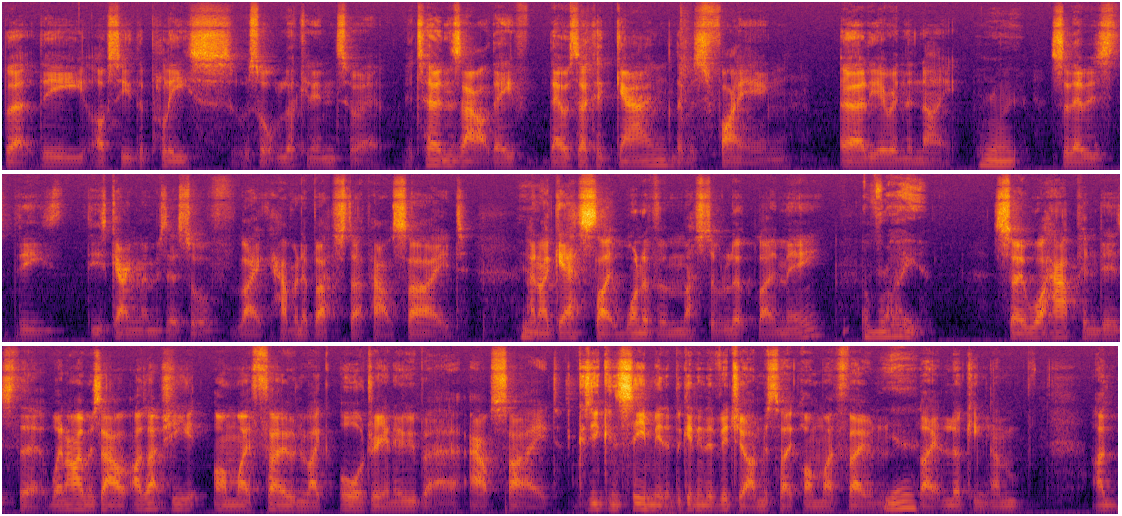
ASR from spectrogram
but the obviously the police were sort of looking into it. It turns out they there was like a gang that was fighting earlier in the night. Right. So there was these these gang members that sort of like having a bust up outside, and I guess like one of them must have looked like me. Oh, right. So what happened is that when I was out, I was actually on my phone like ordering an Uber outside because you can see me at the beginning of the video. I'm just like on my phone, Yeah. like looking. I'm, I,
